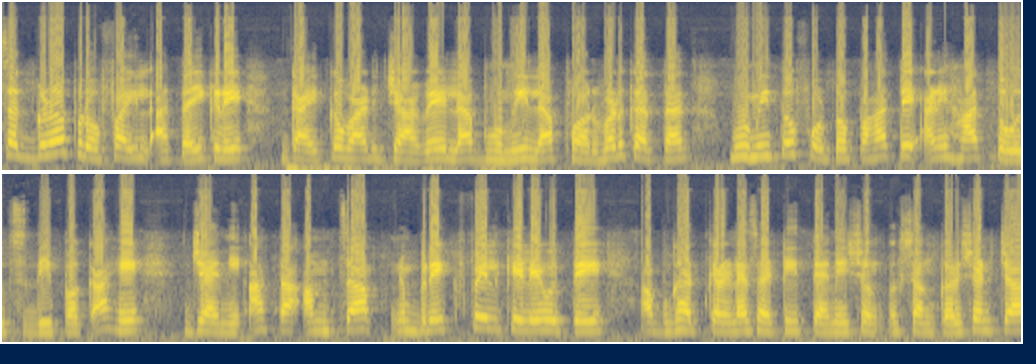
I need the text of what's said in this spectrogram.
सगळं प्रोफाईल आता इकडे गायकवाड ज्या वेळेला भूमीला फॉरवर्ड करतात भूमी तो फोटो पाहते आणि हा तोच दीपक आहे ज्याने आता आमचा ब्रेक फेल केले होते. अपघात करण्यासाठी त्याने शं शंकरशणच्या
